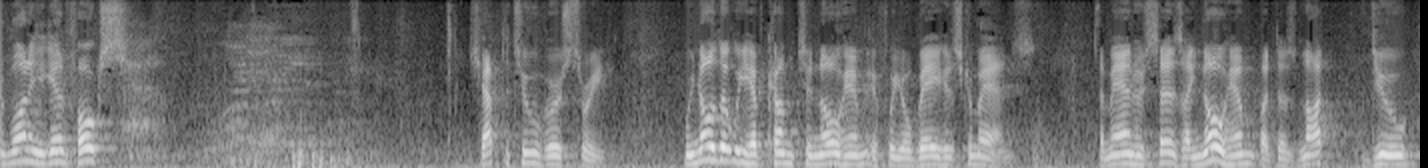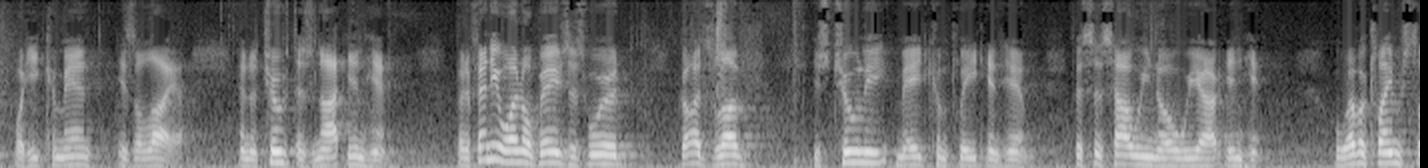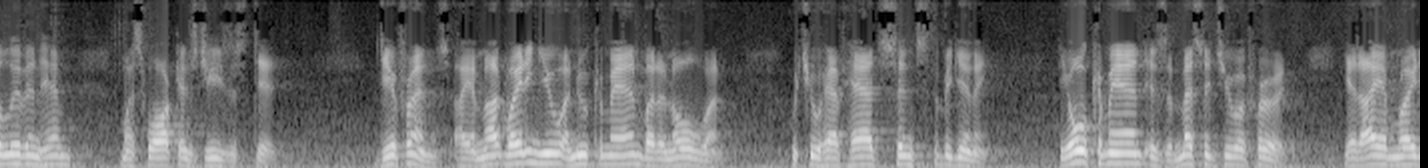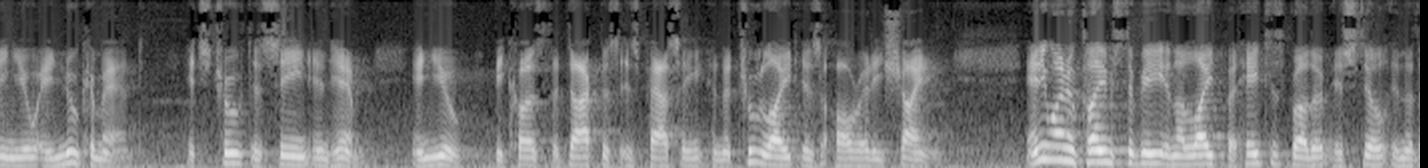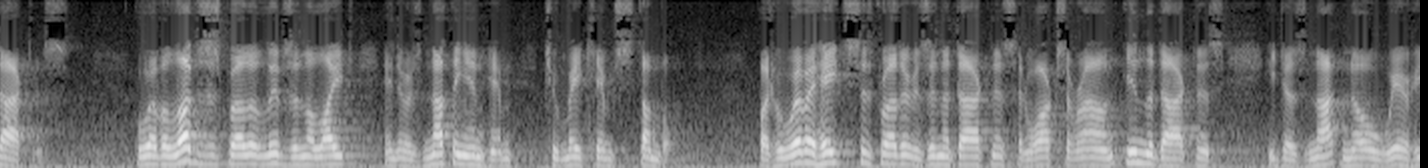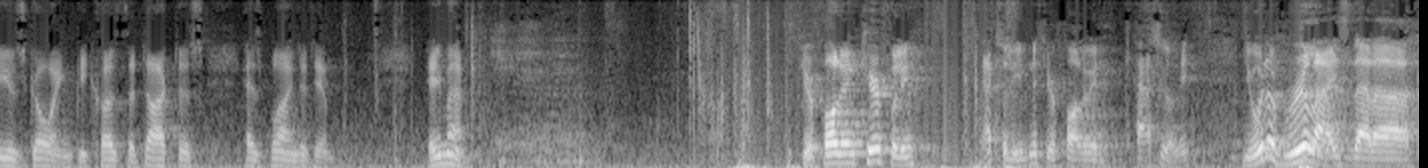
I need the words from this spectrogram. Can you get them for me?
Good morning again, folks. Chapter 2, verse 3. We know that we have come to know him if we obey his commands. The man who says, I know him, but does not do what he commands is a liar, and the truth is not in him. But if anyone obeys his word, God's love is truly made complete in him. This is how we know we are in him. Whoever claims to live in him must walk as Jesus did. Dear friends, I am not writing you a new command, but an old one, which you have had since the beginning. The old command is the message you have heard, yet I am writing you a new command. Its truth is seen in him, in you, because the darkness is passing and the true light is already shining. Anyone who claims to be in the light but hates his brother is still in the darkness. Whoever loves his brother lives in the light, and there is nothing in him to make him stumble. But whoever hates his brother is in the darkness and walks around in the darkness. He does not know where he is going because the darkness has blinded him. Amen. If you're following carefully, actually, even if you're following casually, you would have realized that uh,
